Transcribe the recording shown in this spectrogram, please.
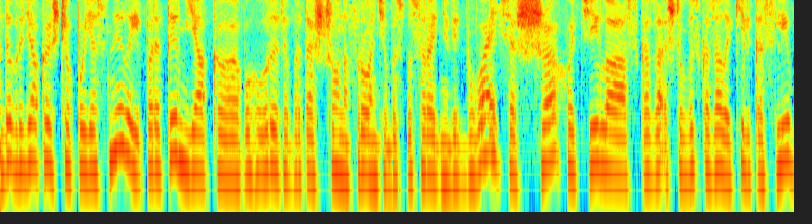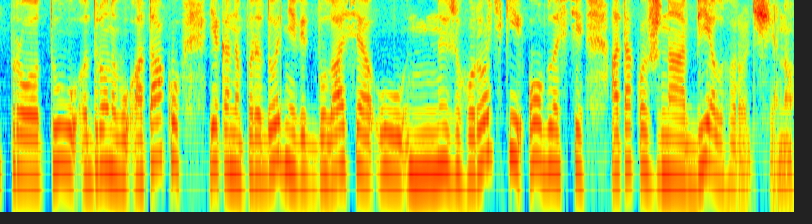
Добре, дякую, що пояснили. І перед тим як е, поговорити про те, що на фронті безпосередньо відбувається, ще хотіла сказати, щоб ви сказали кілька слів про ту дронову атаку, яка напередодні відбулася у Нижгородській області, а також на Білгородщину.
